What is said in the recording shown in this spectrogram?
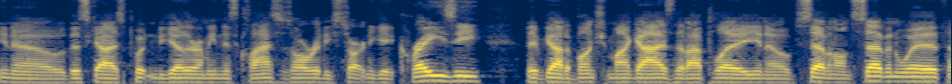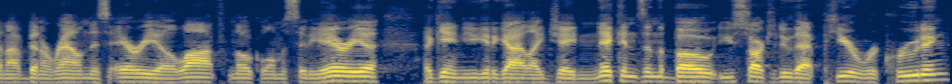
you know, this guy's putting together. I mean, this class is already starting to get crazy. They've got a bunch of my guys that I play, you know, seven on seven with, and I've been around this area a lot from the Oklahoma City area. Again, you get a guy like Jaden Nickens in the boat. You start to do that peer recruiting.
